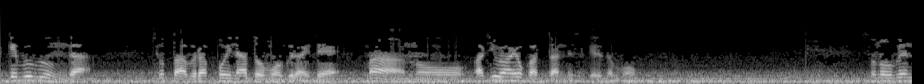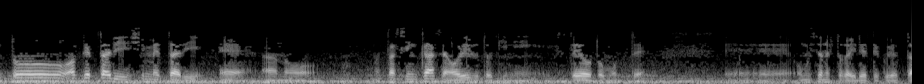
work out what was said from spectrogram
鮭部分がちょっと油っぽいなと思うぐらいで、まあ、あの味は良かったんですけれども、そのお弁当を開けたり閉めたり、えー、あのまた新幹線降りるときに捨てようと思って、え、お店の人が入れてくれた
